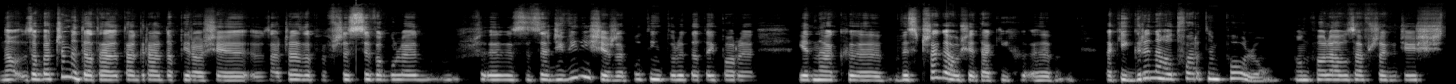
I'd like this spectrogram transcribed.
no, zobaczymy, to ta, ta gra dopiero się zaczęła. Wszyscy w ogóle zadziwili się, że Putin, który do tej pory jednak e, wystrzegał się takich, e, takiej gry na otwartym polu. On wolał zawsze gdzieś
